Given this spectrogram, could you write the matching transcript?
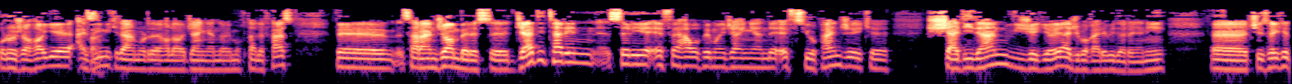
پروژه های عظیمی که در مورد حالا جنگنده مختلف هست به سرانجام برسه. جدیدترین سری اف هواپیمای جنگنده F35 که شدیداً ویژگی های عجیب و غریبی داره. یعنی چیزهایی که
